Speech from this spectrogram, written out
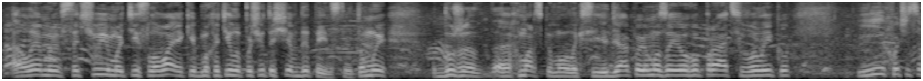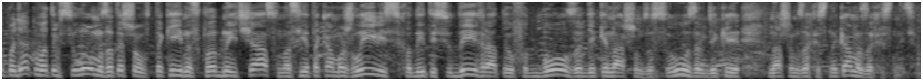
але ми все чуємо ті слова, які б ми хотіли почути ще в дитинстві. То ми дуже е, Хмарському Олексію дякуємо за його працю велику. І хочеться подякувати в цілому за те, що в такий нескладний час у нас є така можливість ходити сюди, грати у футбол завдяки нашим ЗСУ, завдяки нашим захисникам і захисницям.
